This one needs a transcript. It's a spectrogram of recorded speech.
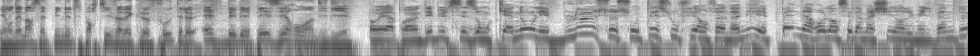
Et on démarre cette minute sportive avec le foot et le FBBP 01 Didier. Oui, après un début de saison canon, les Bleus se sont essoufflés en fin d'année et peinent à relancer la machine en 2022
